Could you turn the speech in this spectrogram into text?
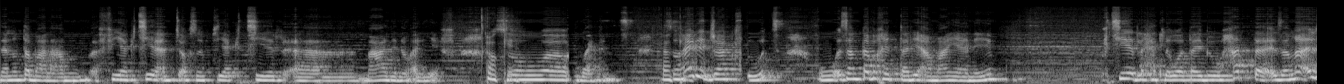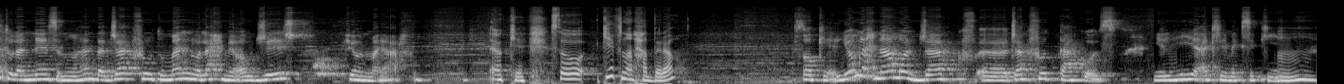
لأنه طبعا عم فيها كثير antioxidant فيها كثير معادن وألياف. okay. so vitamins so. هيدي جاك فروت وإذا انطبخت بطريقه معينة كثير رح تلاقوها طيبه وحتى إذا ما قلتوا للناس إنه هذا جاك فروت ومنه لحمة أو دجاج فيهم ما يعرفوا. okay. so كيف بدنا نحضرها؟ okay. اليوم رح نعمل jack آه، jackfruit tacos يلي هي أكلة مكسيكية. مم.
